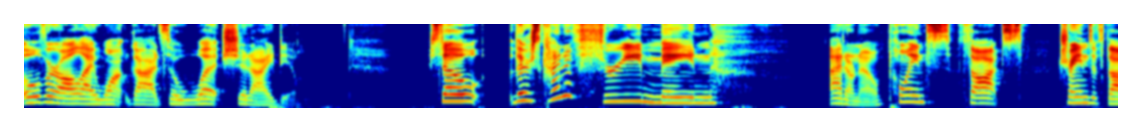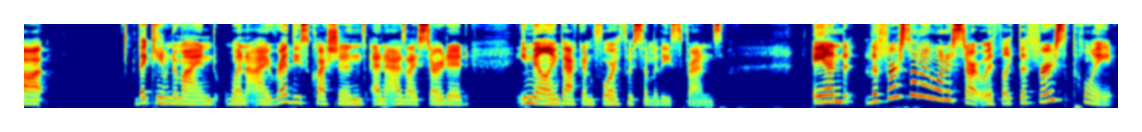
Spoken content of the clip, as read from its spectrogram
overall i want god so what should i do so there's kind of three main i don't know points thoughts trains of thought that came to mind when i read these questions and as i started emailing back and forth with some of these friends and the first one i want to start with like the first point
